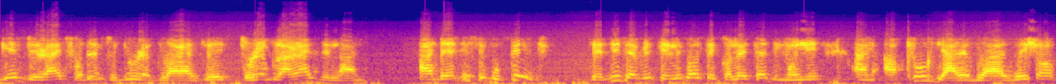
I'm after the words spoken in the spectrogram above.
gave the right for them to do regularization, to regularize the land, and then these people paid. They did everything. Lagos State collected the money and approved their regularization,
